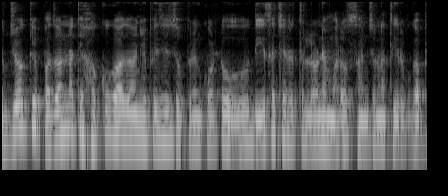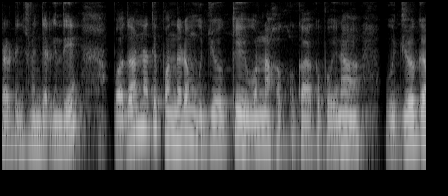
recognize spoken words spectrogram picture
ఉద్యోగికి పదోన్నతి హక్కు కాదు అని చెప్పేసి సుప్రీంకోర్టు దేశ చరిత్రలోనే మరో సంచలన తీర్పుగా ప్రకటించడం జరిగింది. పదోన్నతి పొందడం ఉద్యోగికి ఉన్న హక్కు కాకపోయినా ఉద్యోగ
